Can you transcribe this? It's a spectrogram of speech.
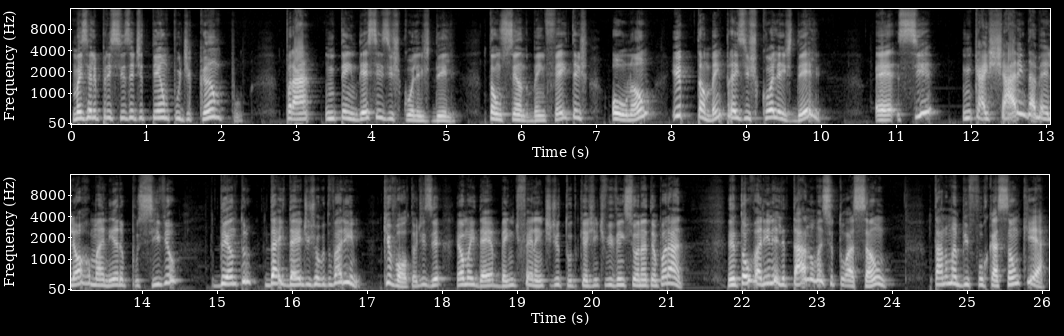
Mas ele precisa de tempo de campo para entender se as escolhas dele estão sendo bem feitas ou não, e também para as escolhas dele é, se encaixarem da melhor maneira possível dentro da ideia de jogo do Varini, que, volto a dizer, é uma ideia bem diferente de tudo que a gente vivenciou na temporada. Então o Varini ele tá numa situação, tá numa bifurcação que é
